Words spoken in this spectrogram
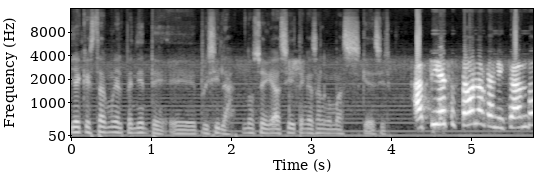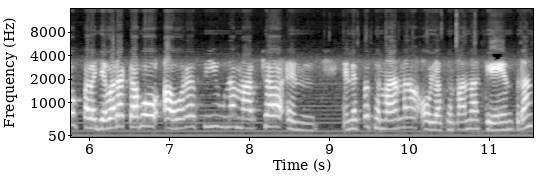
y hay que estar muy al pendiente, eh, Priscila. No sé así tengas algo más que decir. Así es, estaban organizando para llevar a cabo ahora sí una marcha en, en esta semana o la semana que entra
